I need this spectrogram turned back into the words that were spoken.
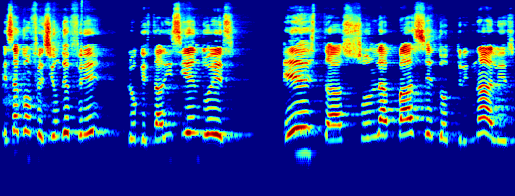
Esa confesión de fe lo que está diciendo es, estas son las bases doctrinales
